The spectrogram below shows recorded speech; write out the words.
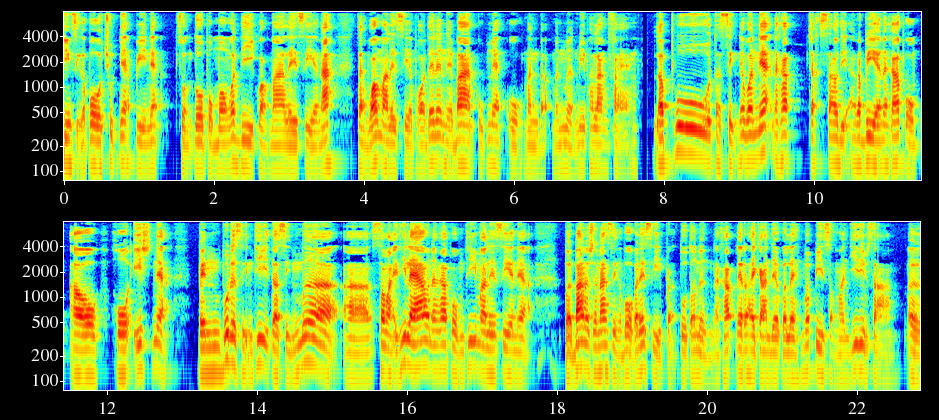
ริง ๆ สิงคโปร์ชุดเนี้ยปีเนี้ยส่วนตัวผมมองว่าดีกว่ามาเลเซียนะ แต่ว่ามาเลเซียพอได้เล่นในบ้านปุ๊บเนี่ยโอ้มันแบบมันเหมือนมีพลังแฝง แล้วผู้ตัดสินในวันเนี้ยนะครับจากซาอุดิอาระเบียนะครับผมเอาโฮอิชเนี่ยเป็นผู้ตัดสินที่ตัดสินเมื่ออสมัยที่แล้วนะครับผมที่มาเลเซียเนี่ยเปิดบ้านเอาชนะสิงคโปร์ไปได้ 4 ประตูต่อหนึ่งนะครับในรายการเดียวกันเลยเมื่อปี 2023 เออ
